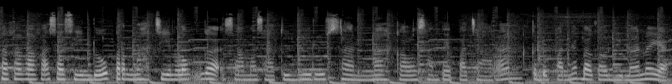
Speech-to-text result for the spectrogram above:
kakak-kakak Sasindo pernah cinlok nggak sama satu jurusan? Nah, kalau sampai pacaran, ke depannya bakal gimana ya?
